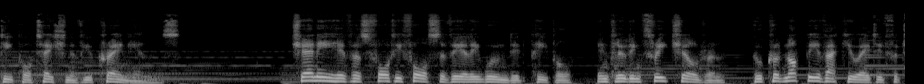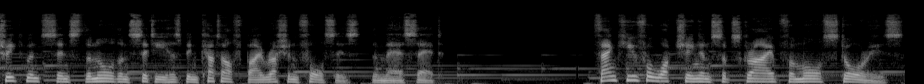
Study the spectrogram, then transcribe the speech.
deportation of Ukrainians. Chernihiv has 44 severely wounded people, including three children, who could not be evacuated for treatment since the northern city has been cut off by Russian forces, the mayor said. Thank you for watching and subscribe for more stories.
